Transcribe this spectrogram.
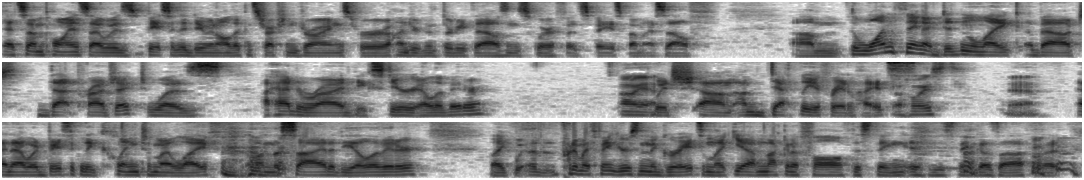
at some points, I was basically doing all the construction drawings for 130,000 square foot space by myself. Um, the one thing I didn't like about that project was I had to ride the exterior elevator. Oh yeah, which um, I'm deathly afraid of heights. The hoist, yeah. And I would basically cling to my life on the side of the elevator, like putting my fingers in the grates. I'm like, yeah, I'm not going to fall if this thing if this thing goes off. But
